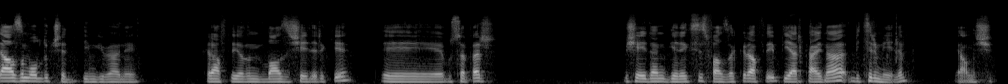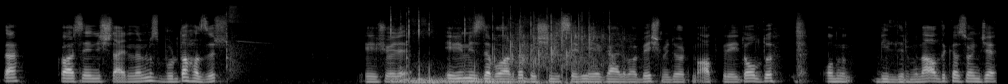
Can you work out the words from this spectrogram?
Lazım oldukça dediğim gibi hani craftlayalım bazı şeyleri ki ee, bu sefer bir şeyden gereksiz fazla craftlayıp diğer kaynağı bitirmeyelim. Yanlışlıkla. Quartz enriched iron'larımız burada hazır. Ee, şöyle evimiz de bu arada 5. seviyeye galiba 5 mi 4 mü upgrade oldu. Onun bildirimini aldık az önce.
